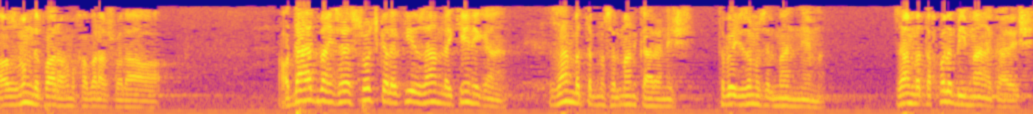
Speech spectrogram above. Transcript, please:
او زمونږ د پاره هم خبره شولا او دا حد باندې سره سوچ کړه کې ځان لکینې کنه ځان به ته مسلمان کار نه شي ته به ځم مسلمان نه یم ځان به خپل بې ایمان کار شي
